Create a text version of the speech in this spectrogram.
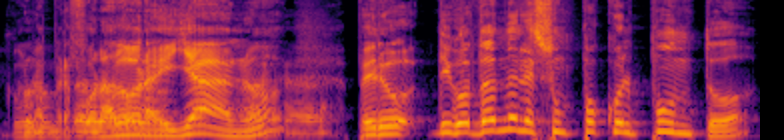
con una perforadora y ya, ¿no? Pero digo, dándoles un poco el punto,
